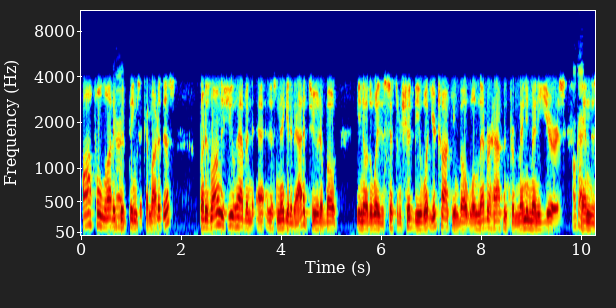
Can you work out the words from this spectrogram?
awful lot of good things that come out of this. But as long as you have an, uh, this negative attitude about you know, the way the system should be. What you're talking about will never happen for many, many years. Okay. And the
